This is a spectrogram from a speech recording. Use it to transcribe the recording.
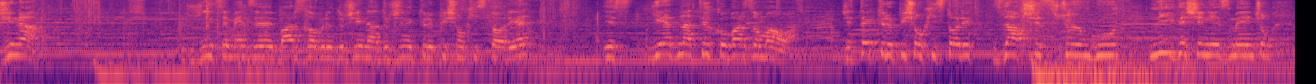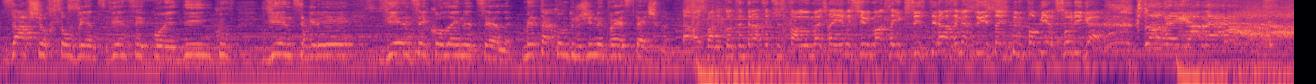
Drużyna. Różnica między bardzo dobre drużyny a drużyny, które piszą historię jest jedna tylko bardzo mała. Że te, które piszą historię zawsze czują głód, nigdy się nie zmęczą, zawsze chcą więcej. Więcej pojedynków, więcej gry, więcej kolejne cele. My taką drużynę wy jesteśmy. Dawaj pany koncentrację przez cały mecz, dajemy siebie maksa i wszyscy razem jak tu jesteśmy po pierwszą ligę. Kto? Jednak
